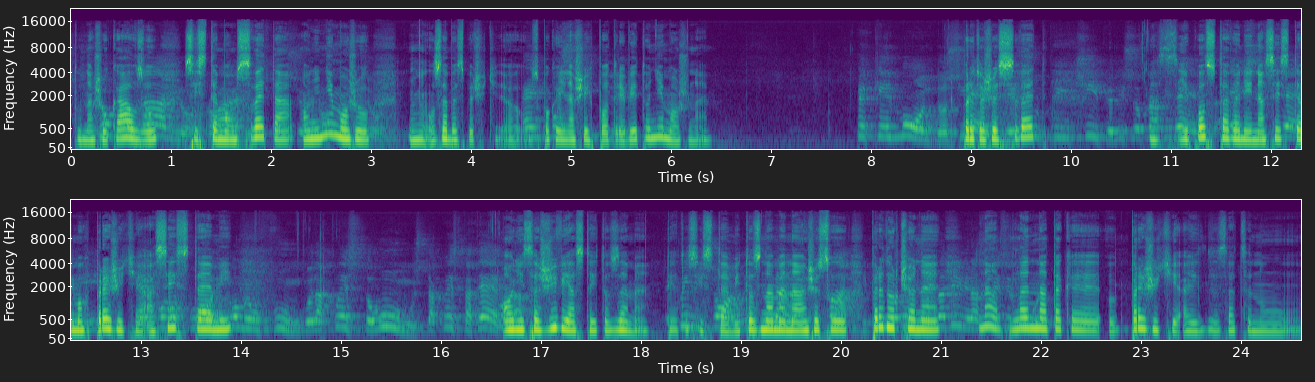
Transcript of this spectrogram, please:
tú našu kauzu systémom sveta, oni nemôžu mm, zabezpečiť e, uspokojenie našich potrieb. Je to nemožné. Pretože svet je postavený na systémoch prežitia a systémy oni sa živia z tejto zeme, tieto systémy. To znamená, že sú predurčené na, len na také prežitie aj za cenu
